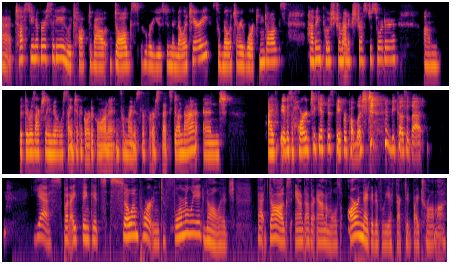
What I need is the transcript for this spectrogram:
at Tufts University who talked about dogs who were used in the military, so military working dogs, having post traumatic stress disorder. Um, but there was actually no scientific article on it, and so mine is the first that's done that. And I've, it was hard to get this paper published because of that. Yes, but I think it's so important to formally acknowledge that dogs and other animals are negatively affected by trauma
